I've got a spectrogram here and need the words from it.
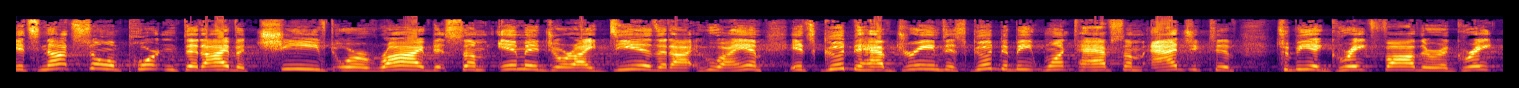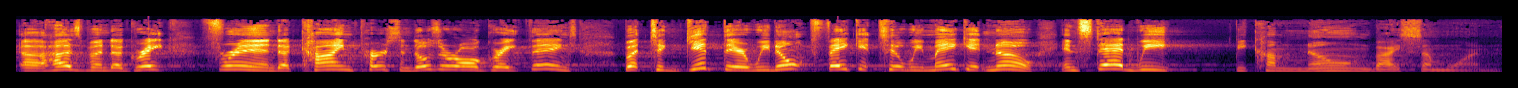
It's not so important that I've achieved or arrived at some image or idea that I, who I am. It's good to have dreams. It's good to be, want to have some adjective to be a great father, a great uh, husband, a great friend, a kind person. Those are all great things. But to get there, we don't fake it till we make it. No. Instead, we become known by someone.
